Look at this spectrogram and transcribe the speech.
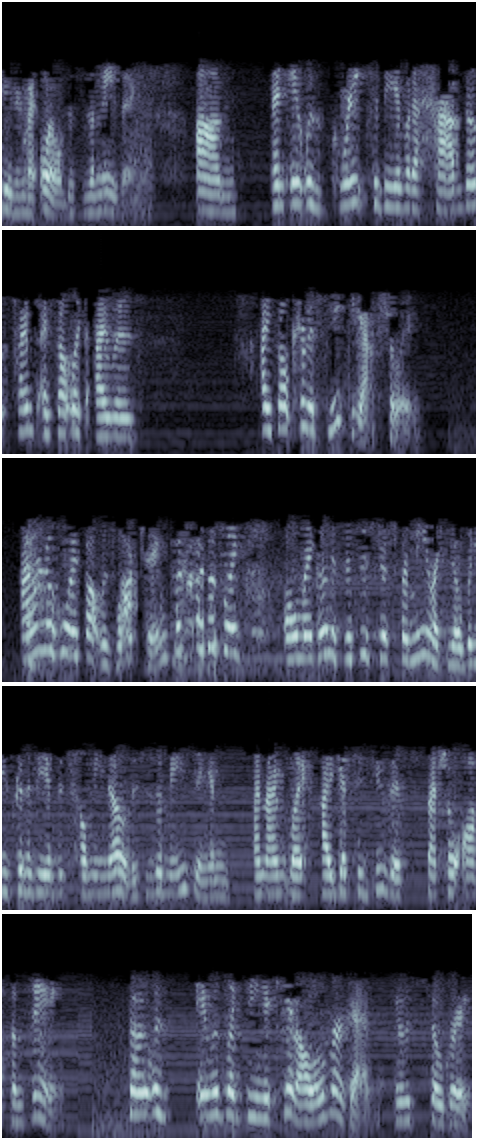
changing my oil. This is amazing. Um, and it was great to be able to have those times. I felt like I was, I felt kind of sneaky actually. I don't know who I thought was watching, but I was like, oh my goodness, this is just for me. Like nobody's going to be able to tell me no. This is amazing. And, and I'm like, I get to do this special, awesome thing. So it was, it was like being a kid all over again. It was so great.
